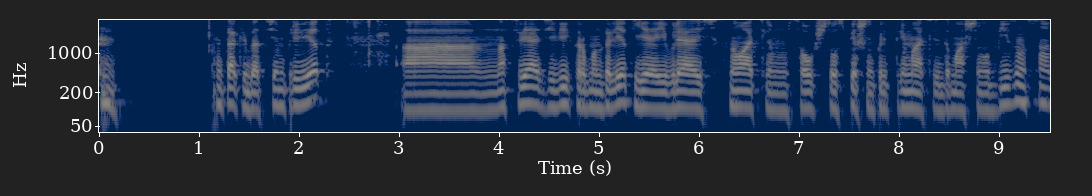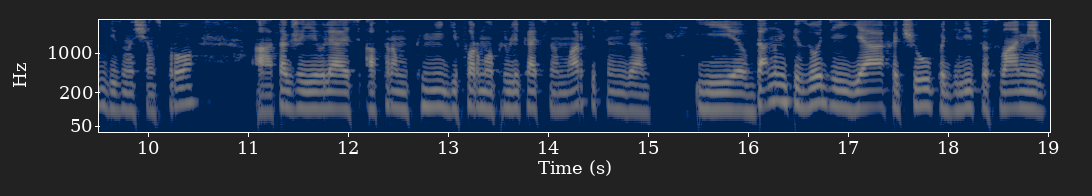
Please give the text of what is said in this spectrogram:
Итак, ребят, всем привет. А, на связи Виктор Мандалет, я являюсь основателем сообщества успешных предпринимателей домашнего бизнеса, Business Chance Pro, а также являюсь автором книги «Формула привлекательного маркетинга». И в данном эпизоде я хочу поделиться с вами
